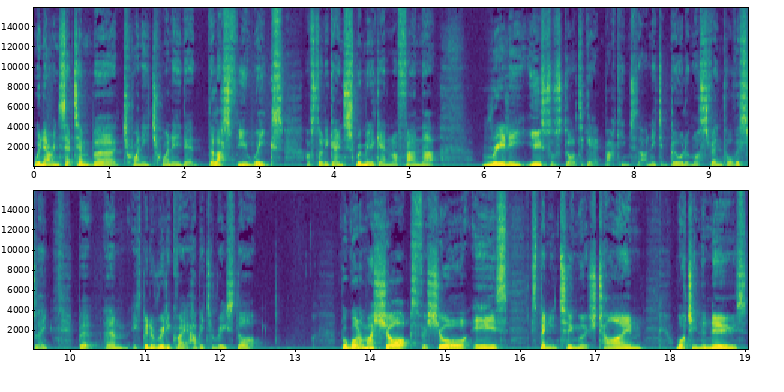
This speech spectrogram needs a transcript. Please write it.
we're now in September 2020. The, the last few weeks, I've started going swimming again, and I found that really useful start to get back into that. I need to build up my strength, obviously, but um, it's been a really great habit to restart. But one of my sharks for sure is spending too much time watching the news,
